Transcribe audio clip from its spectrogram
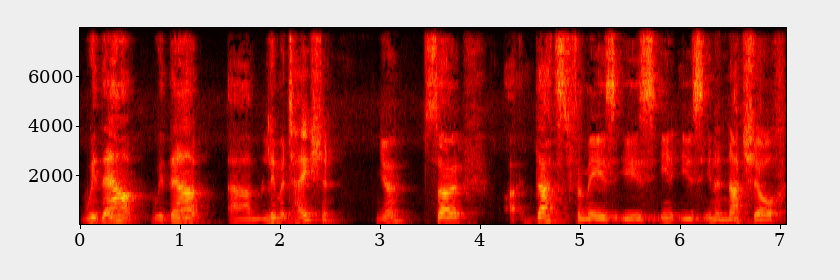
without without um, limitation. You know, so uh, that's for me is is is in a nutshell,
